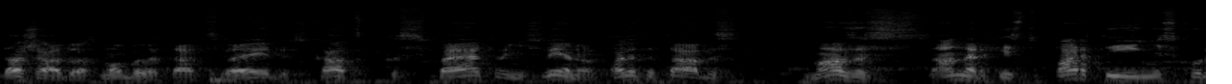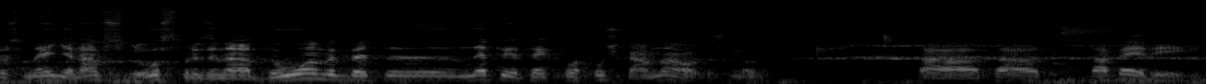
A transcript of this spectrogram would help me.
dažādos mobilitātes veidus, kāds, kas spētu viņus vienot. Tagad ir tādas mazas anarchistu partīņas, kuras mēģina apsp- uzspridzināt domu, bet uh, nepietiek lapuškām naudas. Nu, tā, tā, tā bēdīgi.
